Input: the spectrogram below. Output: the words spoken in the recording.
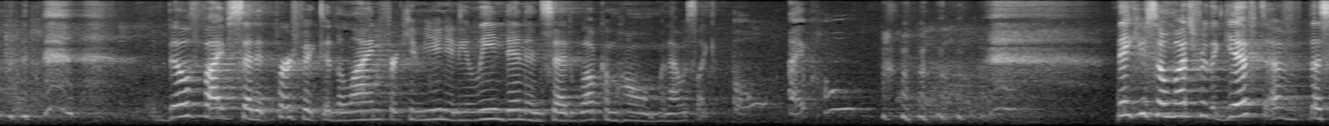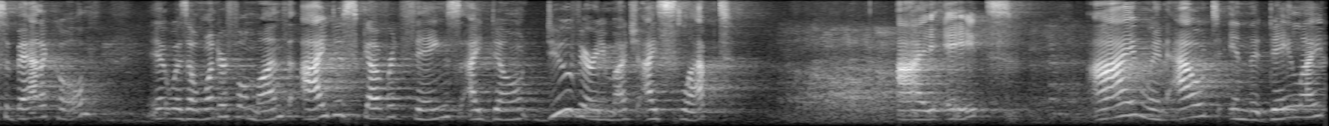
Bill Fife said it perfect in the line for communion. He leaned in and said, Welcome home. And I was like, Oh, I'm home. Thank you so much for the gift of the sabbatical. It was a wonderful month. I discovered things I don't do very much. I slept, I ate, I went out in the daylight,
